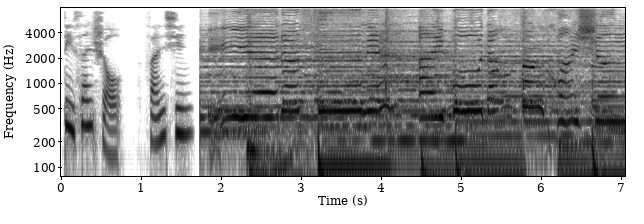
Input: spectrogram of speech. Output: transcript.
第三首，繁星。思念，爱不到繁华盛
